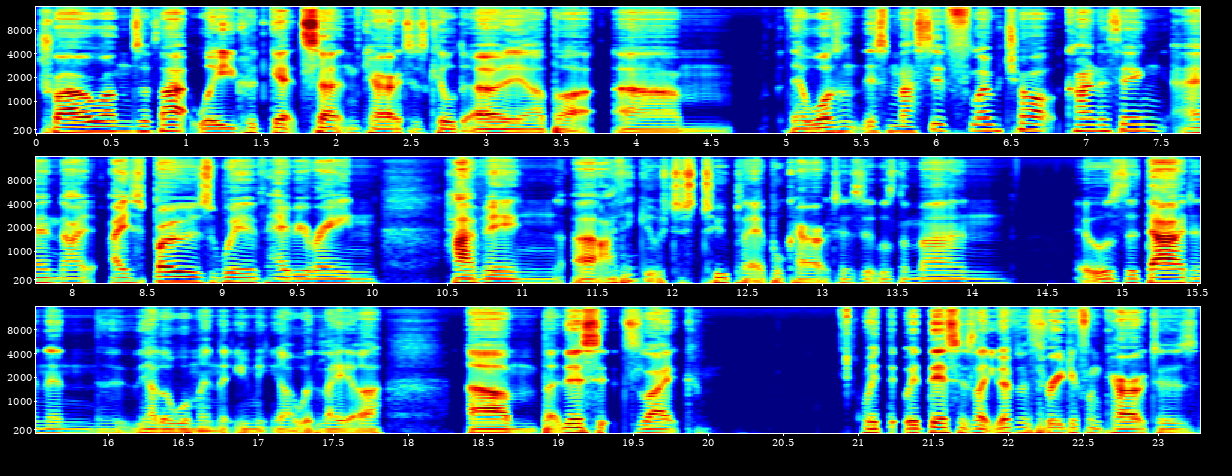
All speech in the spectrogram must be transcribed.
trial runs of that, where you could get certain characters killed earlier, but um, there wasn't this massive flowchart kind of thing, and I, I suppose with Heavy Rain having, uh, I think it was just two playable characters. It was the man it was the dad and then the, the other woman that you meet up with later. Um, but this, it's like with with this, it's like you have the three different characters,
